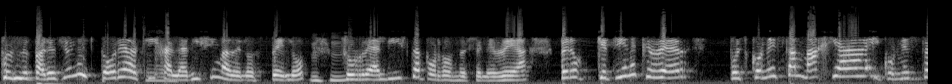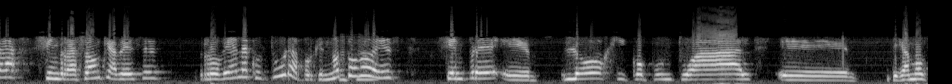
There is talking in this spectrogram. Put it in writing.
pues me pareció una historia así jaladísima de los pelos, surrealista por donde se le vea, pero que tiene que ver pues con esta magia y con esta sin razón que a veces rodea la cultura, porque no todo es siempre eh, lógico, puntual, eh, digamos,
